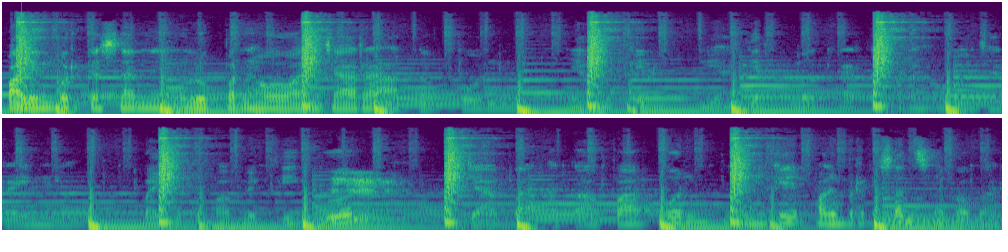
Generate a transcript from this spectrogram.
paling berkesan yang lu pernah wawancara ataupun yang mungkin di anjir gue ternyata pernah wawancara ini loh. Baik itu public figure, Hmm. pejabat atau apa pun mungkin paling berkesan siapa Bar?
